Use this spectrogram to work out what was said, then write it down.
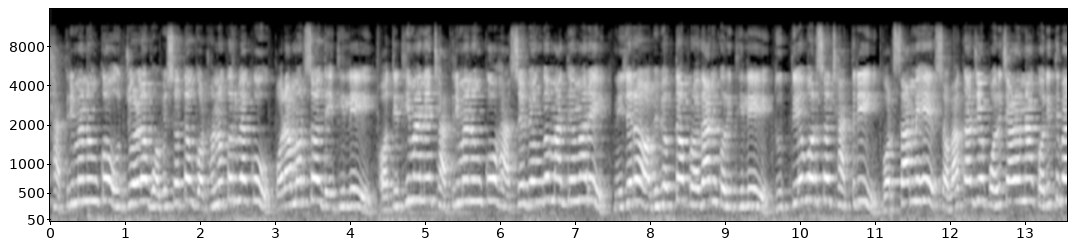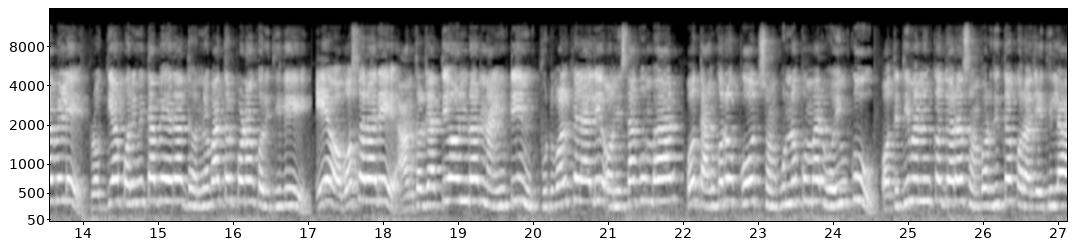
ଛାତ୍ରୀମାନଙ୍କ ଉଜ୍ଜଳ ଭବିଷ୍ୟତ ଗଠନ କରିବାକୁ ପରାମର୍ଶ ଦେଇଥିଲେ ଅତିଥିମାନେ ଛାତ୍ରୀମାନଙ୍କୁ ହାସ୍ୟବ୍ୟଙ୍ଗ ମାଧ୍ୟମରେ ନିଜର ଅଭିବ୍ୟକ୍ତ ପ୍ରଦାନ କରିଥିଲେ ଦ୍ୱିତୀୟ ବର୍ଷ ଛାତ୍ରୀ ବର୍ଷା ମେହେର ସଭାକାର୍ଯ୍ୟ ପରିଚାଳନା କରିଥିବା ବେଳେ ପ୍ରଜ୍ଞା ପରିମିତା ବେହେରା ଧନ୍ୟବାଦ ଅର୍ପଣ କରିଥିଲେ ଏ ଅବସରରେ ଆନ୍ତର୍ଜାତୀୟ ଅଣ୍ଡର ନାଇଣ୍ଟିନ୍ ଫୁଟବଲ ଖେଳାଳି ଅନିଶା କୁମ୍ଭାର ଓ ତାଙ୍କର କୋଚ୍ ସମ୍ପୂର୍ଣ୍ଣ କୁମାର ଭୋଇଙ୍କୁ ଅତିଥିମାନଙ୍କ ଦ୍ୱାରା ସମ୍ବର୍ଦ୍ଧିତ କରାଯାଇଥିଲା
